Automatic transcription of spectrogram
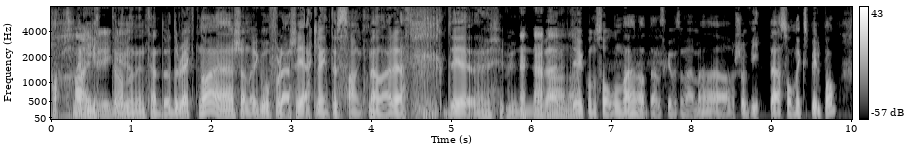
tatt med litt av Nintendo Direct nå. Jeg skjønner ikke hvorfor det er så jækla interessant med den der de underverdige konsollen der, at den skal liksom være med. Ja, så vidt det er Sonic-spill på den.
